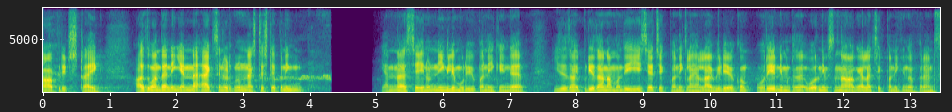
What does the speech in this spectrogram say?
காப்பிரைட் ஸ்ட்ரைக் அது வந்தால் நீங்கள் என்ன ஆக்ஷன் எடுக்கணும் நெக்ஸ்ட் ஸ்டெப்பு நீங்கள் என்ன செய்யணும்னு நீங்களே முடிவு பண்ணிக்கோங்க. இதுதான் இப்படி தான் நம்ம வந்து ஈஸியாக செக் பண்ணிக்கலாம் எல்லா வீடியோவுக்கும். ஒரே நிமிஷம் ஒரு நிமிஷம் தான் ஆகும். எல்லாம் செக் பண்ணிக்கோங்க ஃப்ரெண்ட்ஸ்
